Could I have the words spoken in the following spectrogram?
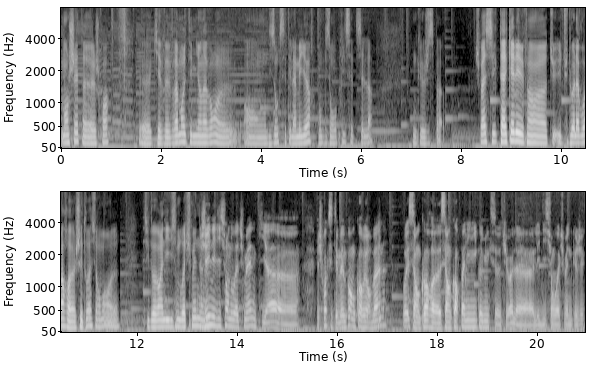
Manchette, euh, je crois, euh, qui avait vraiment été mis en avant euh, en disant que c'était la meilleure. Donc ils ont repris cette celle-là. Donc euh, je sais pas. Je sais pas si t'as quelle est- enfin tu, tu dois l'avoir euh, chez toi sûrement. euh. tu dois avoir une édition de Watchmen. euh. J'ai une édition de Watchmen qui a. euh, mais je crois que c'était même pas encore Urban. Ouais, c'est encore, euh, c'est encore Panini Comics, tu vois, l'édition Watchmen que j'ai.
